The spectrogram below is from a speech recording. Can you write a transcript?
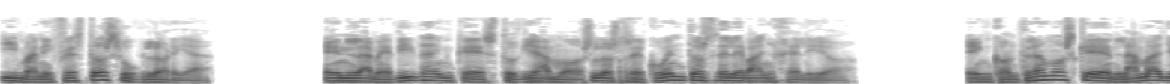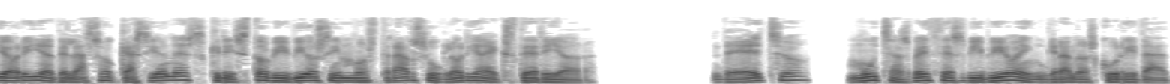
y manifestó su gloria. En la medida en que estudiamos los recuentos del Evangelio, encontramos que en la mayoría de las ocasiones Cristo vivió sin mostrar su gloria exterior. De hecho, muchas veces vivió en gran oscuridad.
